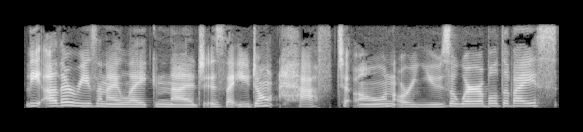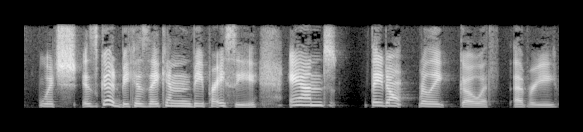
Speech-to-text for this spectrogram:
The other reason I like Nudge is that you don't have to own or use use a wearable device, which is good because they can be pricey and they don't really go with every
